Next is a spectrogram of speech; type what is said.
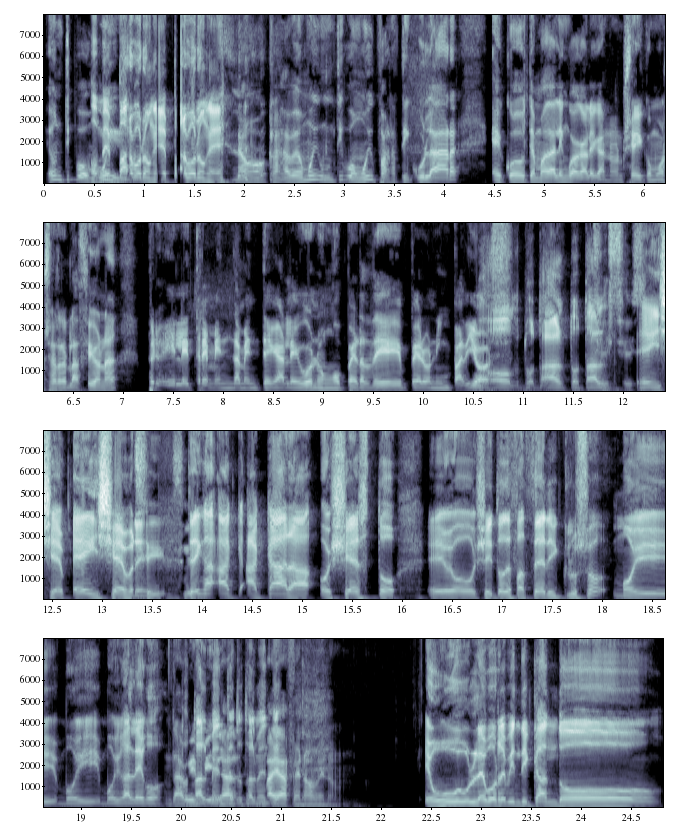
é un tipo Home, moi... parvo non é, parvo non é. No, claro, é moi un tipo moi particular e co tema da lingua galega non sei como se relaciona, pero ele é tremendamente galego, non o perde, pero nin pa Dios. Oh, total, total. Sí, sí, sí. É enxebre. Sí, sí. Ten a, a cara, o xesto, eh, o xeito de facer incluso moi moi moi galego, David totalmente, Vidal, totalmente. Vaya fenómeno. Eu levo reivindicando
